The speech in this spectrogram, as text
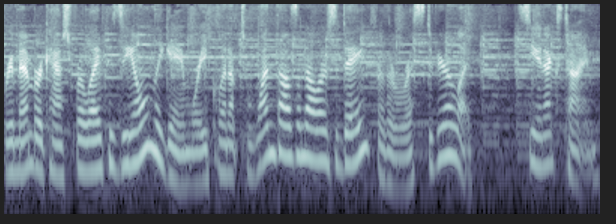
Remember, Cash for Life is the only game where you can win up to $1,000 a day for the rest of your life. See you next time.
